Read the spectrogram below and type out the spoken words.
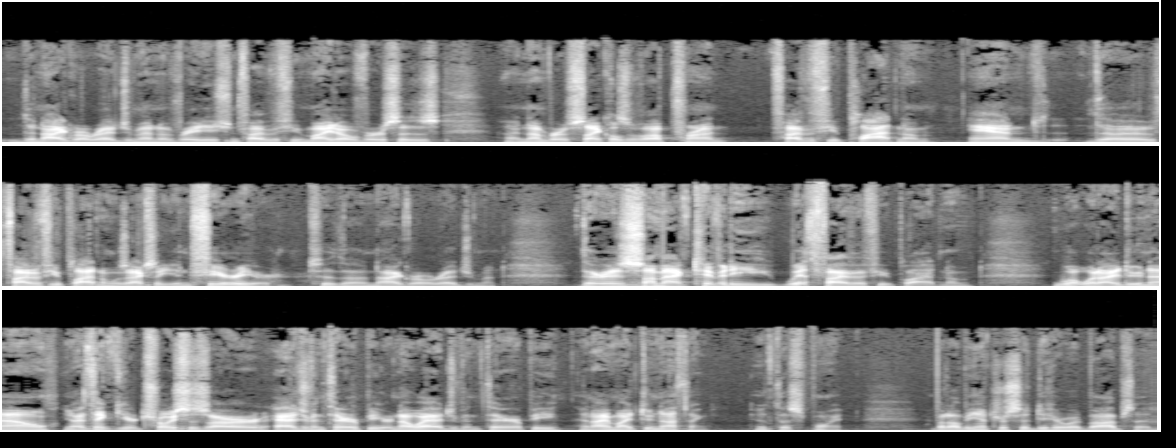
the Nigro regimen of radiation 5-FU mito versus a number of cycles of upfront 5-FU platinum. And the 5-FU platinum was actually inferior to the Nigro regimen. There is some activity with 5-FU platinum. What would I do now? You know, I think your choices are adjuvant therapy or no adjuvant therapy, and I might do nothing at this point. But I'll be interested to hear what Bob said.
